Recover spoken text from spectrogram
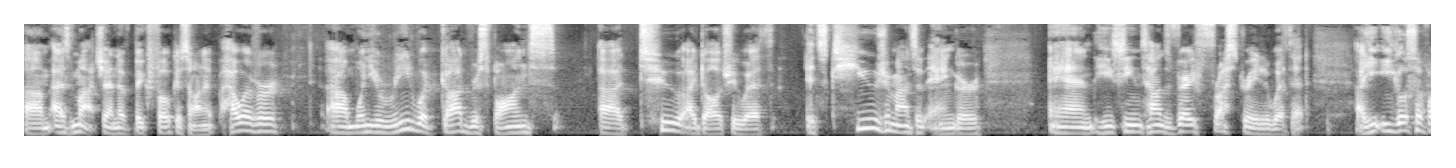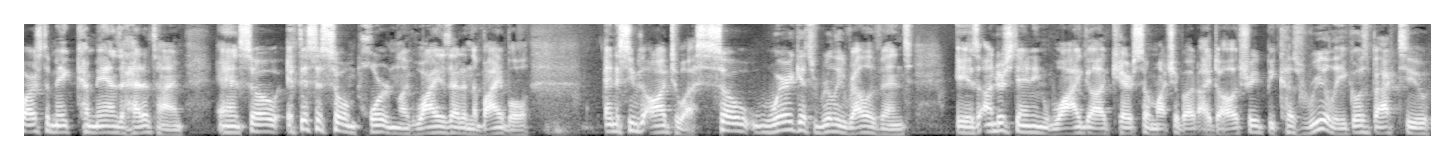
um, as much and a big focus on it. However, um, when you read what God responds uh, to idolatry with, it's huge amounts of anger, and he seems sounds very frustrated with it. Uh, he, he goes so far as to make commands ahead of time. And so, if this is so important, like why is that in the Bible? And it seems odd to us. So, where it gets really relevant is understanding why God cares so much about idolatry, because really it goes back to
